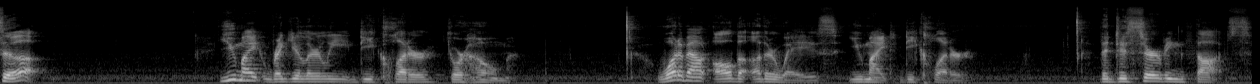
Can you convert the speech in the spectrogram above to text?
Sup? You might regularly declutter your home. What about all the other ways you might declutter? The deserving thoughts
